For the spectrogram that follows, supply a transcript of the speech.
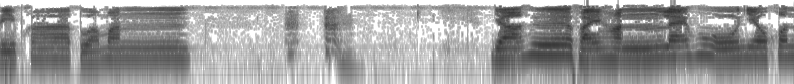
รีบฆ่าตัวมัน อย่าฮือไฟหันและหูเหี่ยวคน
